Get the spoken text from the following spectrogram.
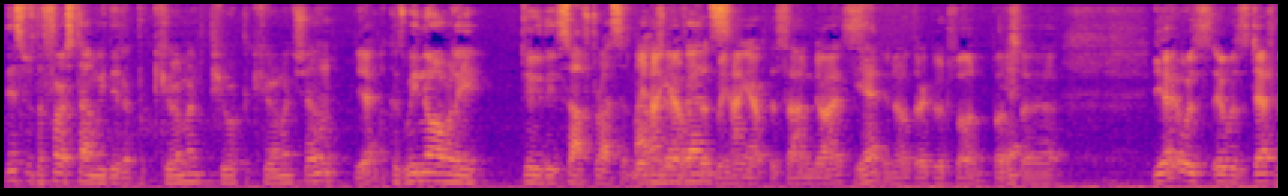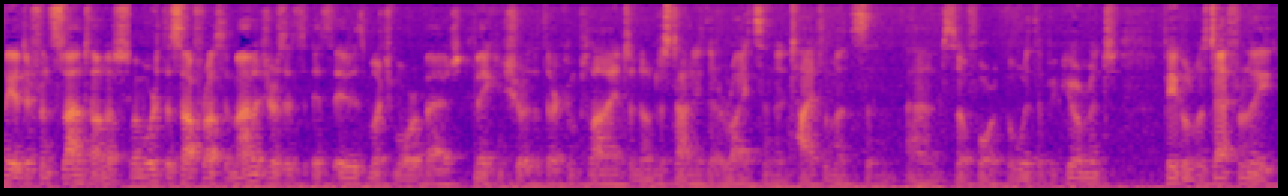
this was the first time we did a procurement, pure procurement show. Mm, yeah, because we normally do the software asset manager we events. The, we hang out with the SAM guys. Yeah, you know they're good fun, but. Yeah. Uh, yeah, it was it was definitely a different slant on it. When we're at the software asset managers, it's, it's, it is much more about making sure that they're compliant and understanding their rights and entitlements and, and so forth. But with the procurement people, was definitely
